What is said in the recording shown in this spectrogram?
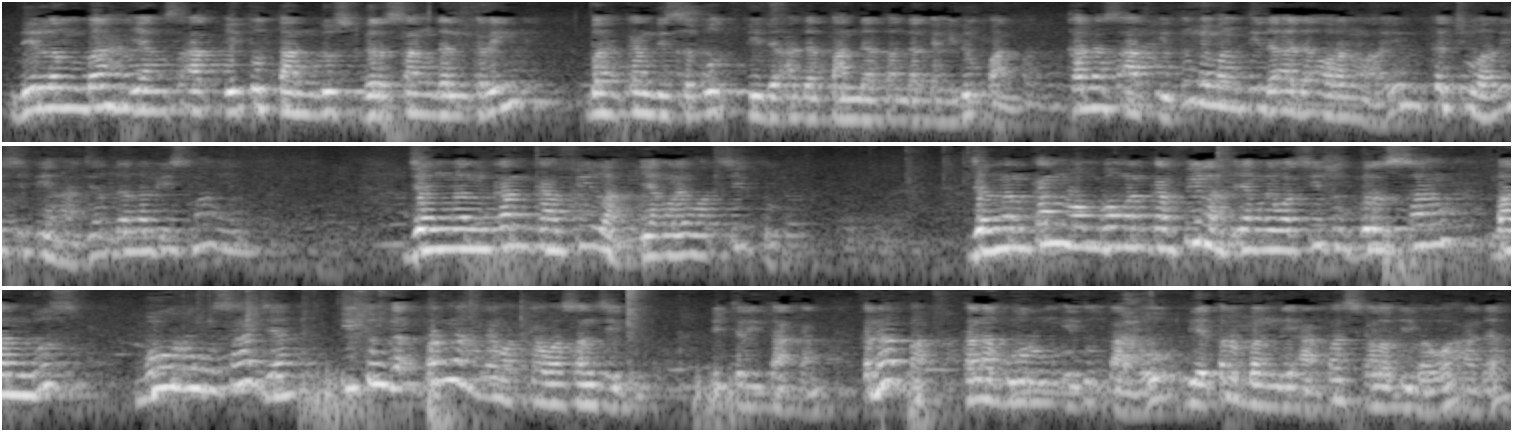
Di lembah yang saat itu tandus, gersang dan kering, bahkan disebut tidak ada tanda-tanda kehidupan. Karena saat itu memang tidak ada orang lain kecuali Siti Hajar dan Nabi Ismail. Jangankan kafilah yang lewat situ, Jangankan rombongan kafilah yang lewat situ bersang, tandus, burung saja itu nggak pernah lewat kawasan situ diceritakan. Kenapa? Karena burung itu tahu dia terbang di atas kalau di bawah ada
